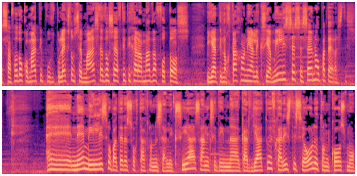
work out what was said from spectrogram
σε αυτό το κομμάτι που τουλάχιστον σε εμάς έδωσε αυτή τη χαραμάδα φωτός. Για την 8χρονη Αλεξία μίλησε σε σένα ο πατέρας της. Ε, ναι, μίλησε ο πατέρας της 8χρονη Αλεξίας, άνοιξε την α, καρδιά του, ευχαρίστησε όλο τον κόσμο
